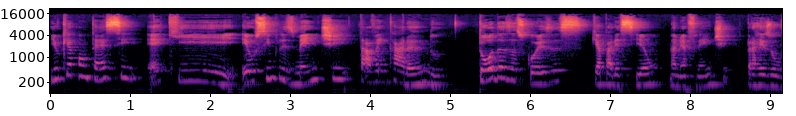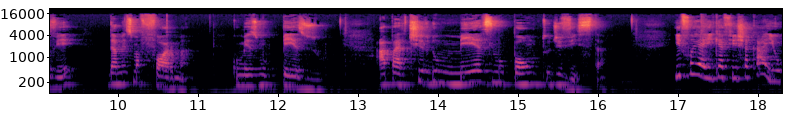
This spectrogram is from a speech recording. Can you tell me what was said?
E o que acontece é que eu simplesmente estava encarando todas as coisas que apareciam na minha frente para resolver da mesma forma, com o mesmo peso, a partir do mesmo ponto de vista. E foi aí que a ficha caiu,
